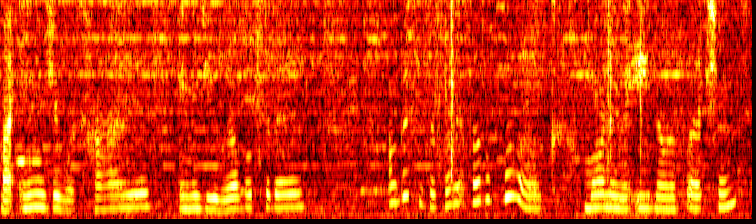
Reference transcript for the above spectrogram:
My energy was highest, energy level today. Oh, this is a great little book. Morning and evening reflections.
